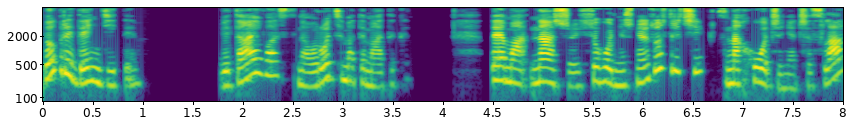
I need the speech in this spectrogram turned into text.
Добрий день, діти! Вітаю вас на уроці математики. Тема нашої сьогоднішньої зустрічі знаходження числа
